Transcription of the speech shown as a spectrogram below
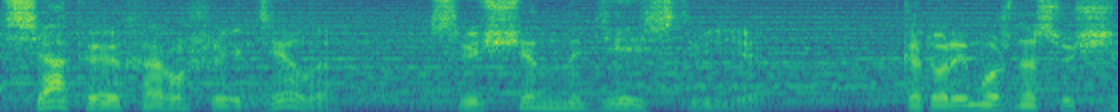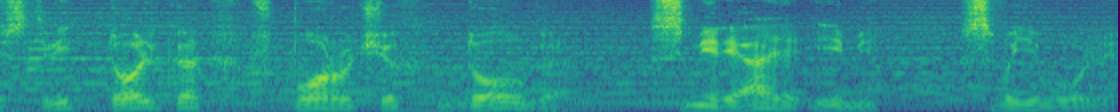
всякое хорошее дело – священнодействие, которое можно осуществить только в поручах долга, смиряя ими своеволие.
